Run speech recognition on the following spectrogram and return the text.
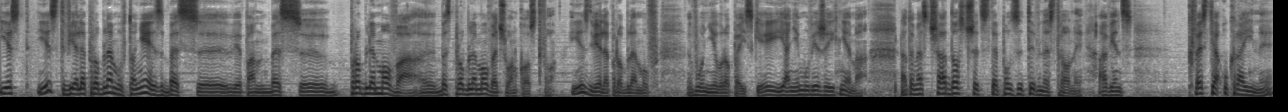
jest, jest wiele problemów. To nie jest bez, y, wie pan, bezproblemowa, bezproblemowe członkostwo. Jest wiele problemów w Unii Europejskiej. Ja nie mówię, że ich nie ma. Natomiast trzeba dostrzec te pozytywne strony, a więc kwestia Ukrainy,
